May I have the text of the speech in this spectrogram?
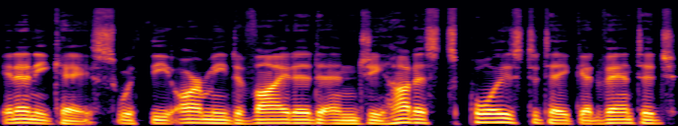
In any case, with the army divided and jihadists poised to take advantage,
